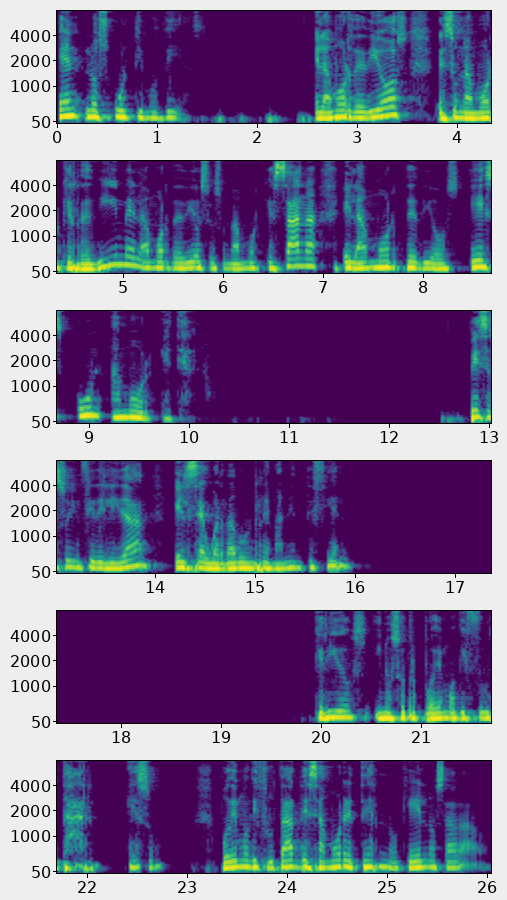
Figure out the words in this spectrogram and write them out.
en los últimos días. El amor de Dios es un amor que redime, el amor de Dios es un amor que sana, el amor de Dios es un amor eterno. Pese a su infidelidad, Él se ha guardado un remanente fiel. Queridos, y nosotros podemos disfrutar eso, podemos disfrutar de ese amor eterno que Él nos ha dado.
